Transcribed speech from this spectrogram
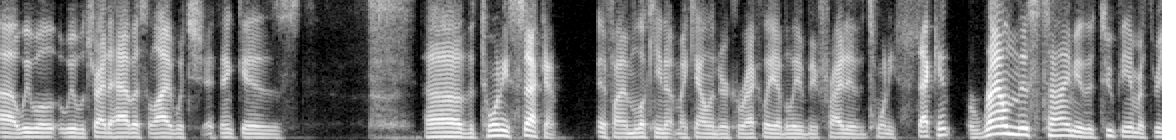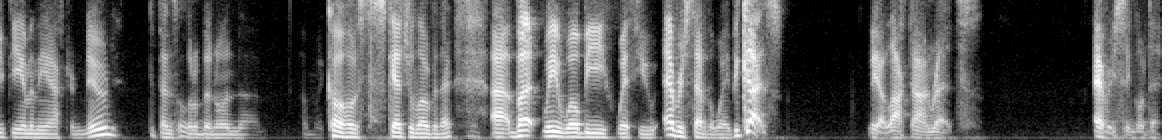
Uh, we will we will try to have us live, which I think is uh, the twenty second. If I'm looking at my calendar correctly, I believe it'll be Friday the 22nd around this time, either 2 p.m. or 3 p.m. in the afternoon. Depends a little bit on, uh, on my co-host's schedule over there. Uh, but we will be with you every step of the way because we are locked on Reds every single day.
